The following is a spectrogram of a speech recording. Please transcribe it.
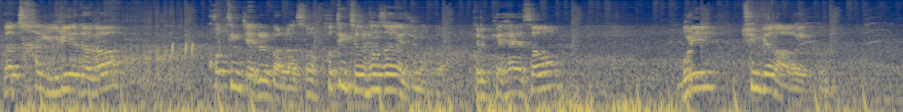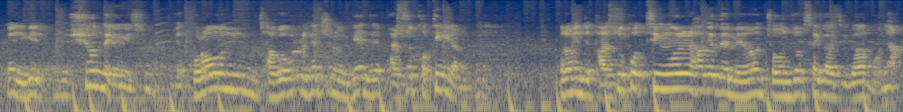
그러니까 차 유리에다가 코팅제를 발라서 코팅층을 형성해 주는 거야. 그렇게 해서 물이 튕겨 나가게끔 그러니까 이게 쉬운 내용이지. 이제 그런 작업을 해주는 게 이제 발수 코팅이라는 거야 그러면 이제 발수 코팅을 하게 되면 좋은 점 세 가지가 뭐냐?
